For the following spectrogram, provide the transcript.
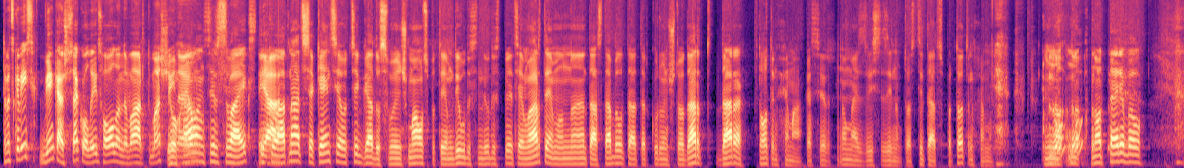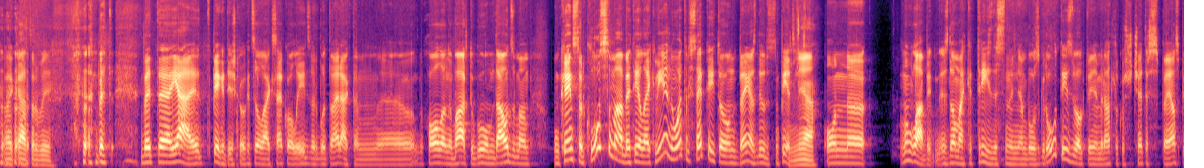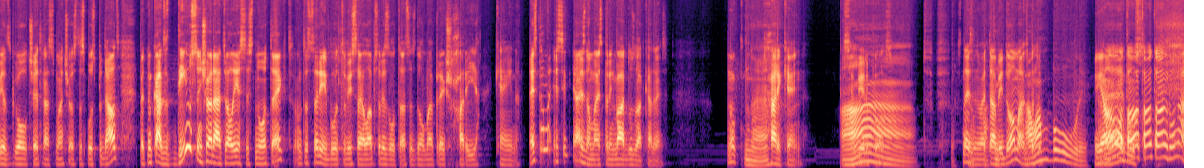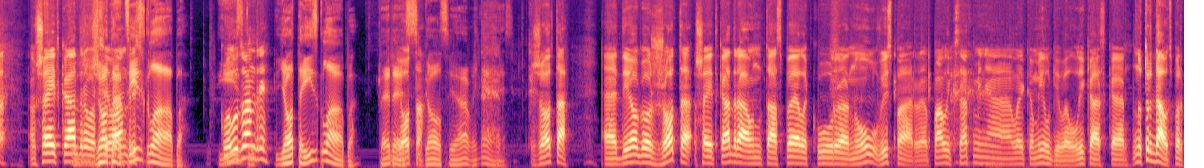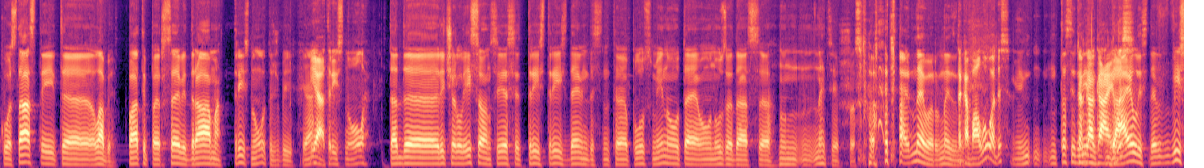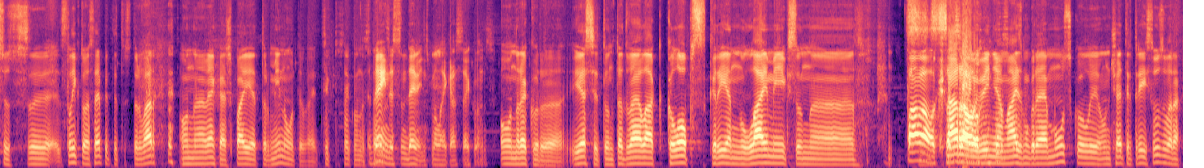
Tāpēc, ka visi vienkārši seko līdz Holanda vārtu mašīnai. un- Hālands ir svaigs. Jā. Tikko atnācis, ja Keins jau cik gadus viņš mauc pa tiem 20, 25 vārtiem, un uh, tā stabilitāte, ar kuru viņš to dara, dara Tottenhamā, kas ir, nu, mēs visi zinām tos citātus par Tottenhamu. No, Nu, no, not terrible, vai kā tur bija? bet, bet eh, jā, piekritīšu, ka cilvēki seko līdzi varbūt vairāk tam uh, Holanda vārtu gūmu daudzumam. Un Keins tur klusumā, bet ieliek vienu, otru, septīto un beigās 25. Jā. Un, uh, nu, labi, es domāju, ka 30 viņam būs grūti izvilkt. Viņam ir atlikušas 4 spēles, 5 goli 4 mačos. Tas būs par daudz. Bet nu, kāds divs viņš varētu vēl iesist noteikti. Un tas arī būtu visai labs rezultāts, es domāju, priekš Harija Keina. Es domāju, es, jā, es domāju, es par viņu vārdu uzvārdu kādreiz. Nu. Harija Keina. Tas ir Liverpools. Ah, Es nezinu, vai tā bija domāta. bet- Kalambūri. Jā, tā, tā, tā runā. Un šeit kadros jau Andris. izglāba. Ko lūdzu, Andri? Jota izglāba. Pēdējais gals, jā, viņai. Žota. Eh, Diogo Žota šeit kadrā un tā spēle, kur nu, vispār eh, paliks atmiņā, laikam ilgi vēl likās, ka nu, tur daudz par ko stāstīt. eh, Labi, pati par sevi drāma 3-0 taču bija. Ja? Jā, 3-0. Tad uh, Ričards Līsons iesit 3-3, 90 uh, plus minūtē un uzvedās, uh, nu, neciešu šo spēlētāju. Nevaru, nezinu. Tā kā balodas. Tas ir kā Gailis? Gailis. Visus uh, sliktos epitetus tur var. Un uh, vienkārši paiet tur minūte vai cik tu sekundes. teici? 99, man liekas, sekundes. Un rekur uh, iesit, un tad vēlāk klops skrien laimīgs un uh, Pavelk. sarauj viņam aizmugurē muskuli un 4-3 uzvara.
